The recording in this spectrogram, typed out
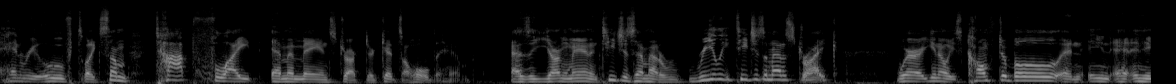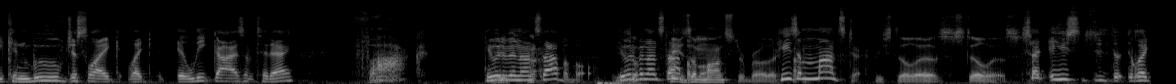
Henry Hooft, like some top flight MMA instructor, gets a hold of him as a young man and teaches him how to really teaches him how to strike, where you know he's comfortable and and, and he can move just like like elite guys of today. Fuck, he would have been unstoppable. He would have been unstoppable. He's a monster, brother. He's a monster. He still is. Still is. Such, he's the- like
